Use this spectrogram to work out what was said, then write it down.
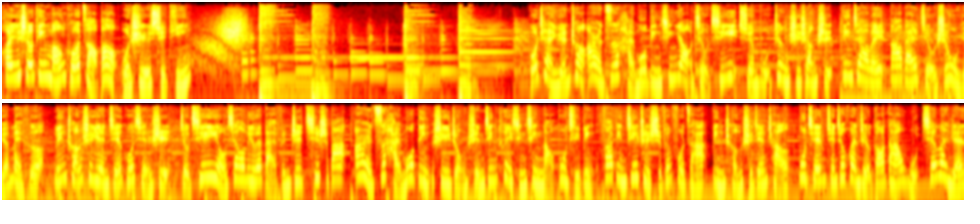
欢迎收听《芒果早报》，我是雪婷。国产原创阿尔兹海默病新药九七一宣布正式上市，定价为八百九十五元每盒。临床试验结果显示，九七一有效率为百分之七十八。阿尔兹海默病是一种神经退行性脑部疾病，发病机制十分复杂，病程时间长。目前全球患者高达五千万人，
